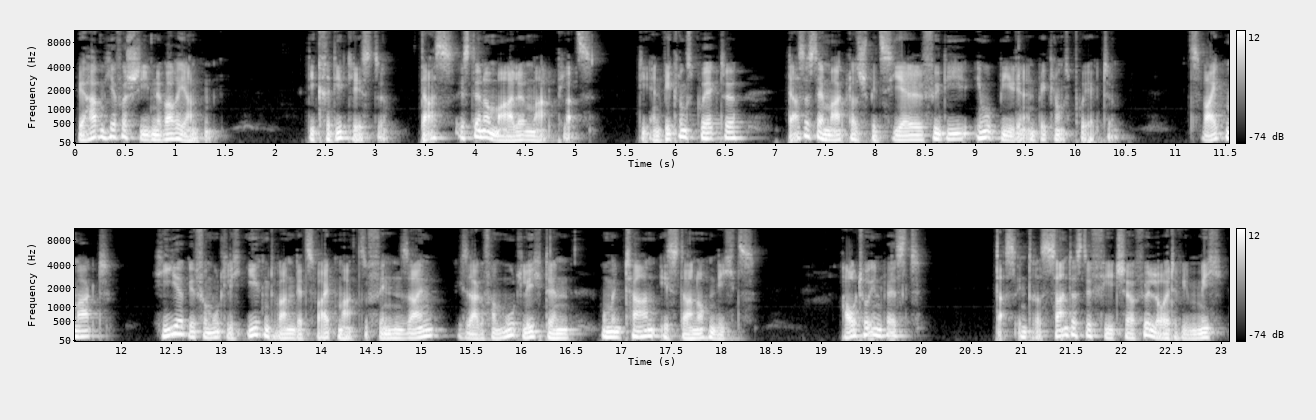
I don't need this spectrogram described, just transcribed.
Wir haben hier verschiedene Varianten. Die Kreditliste. Das ist der normale Marktplatz. Die Entwicklungsprojekte. Das ist der Marktplatz speziell für die Immobilienentwicklungsprojekte. Zweitmarkt. Hier wird vermutlich irgendwann der Zweitmarkt zu finden sein. Ich sage vermutlich, denn momentan ist da noch nichts. Autoinvest. Das interessanteste Feature für Leute wie mich,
